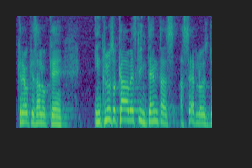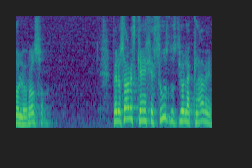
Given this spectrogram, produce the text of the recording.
Creo que es algo que incluso cada vez que intentas hacerlo es doloroso. Pero sabes que Jesús nos dio la clave.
